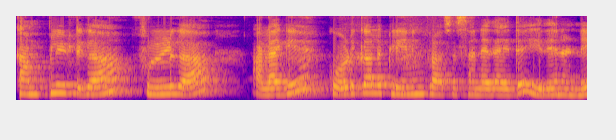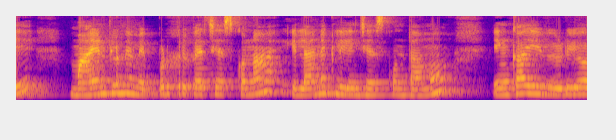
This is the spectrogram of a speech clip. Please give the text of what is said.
కంప్లీట్గా ఫుల్గా అలాగే కోడికాల క్లీనింగ్ ప్రాసెస్ అనేది అయితే ఇదేనండి. మా ఇంట్లో మేము ఎప్పుడు ప్రిపేర్ చేసుకున్నా ఇలానే క్లీన్ చేసుకుంటాము. ఇంకా ఈ వీడియో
